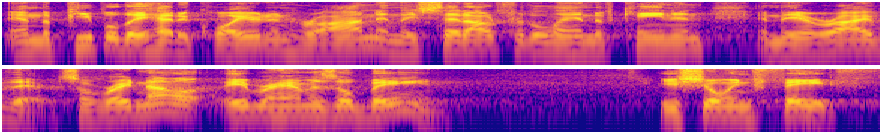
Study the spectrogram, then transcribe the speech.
and the people they had acquired in Haran, and they set out for the land of Canaan, and they arrived there. So right now, Abraham is obeying. He's showing faith.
